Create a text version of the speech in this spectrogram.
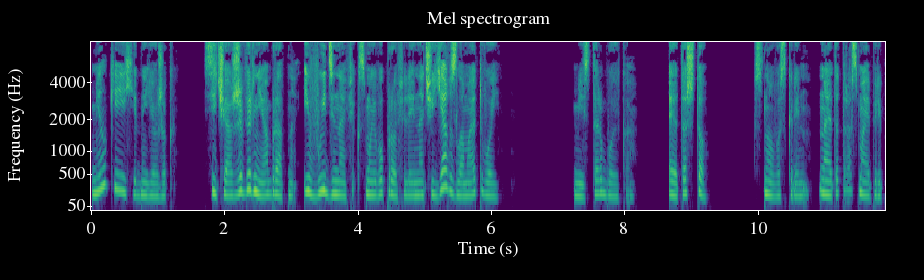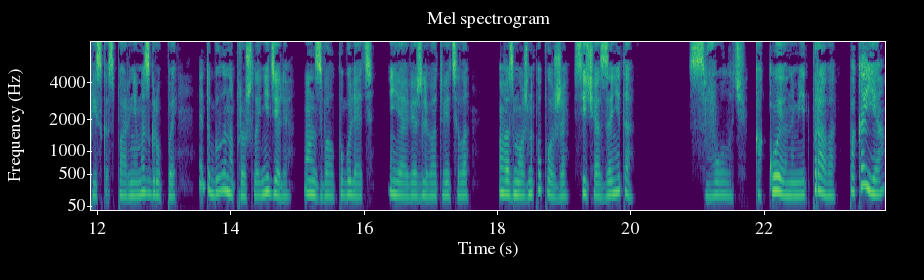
Мелкий ехидный ежик. Сейчас же верни обратно и выйди нафиг с моего профиля, иначе я взломаю твой. Мистер Бойко. Это что? Снова скрин. На этот раз моя переписка с парнем из группы. Это было на прошлой неделе. Он звал погулять. Я вежливо ответила. Возможно, попозже. Сейчас занята. Сволочь! Какое он имеет право? Пока я,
